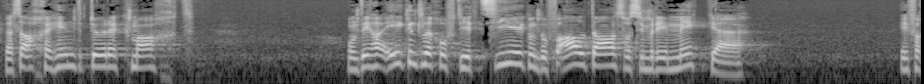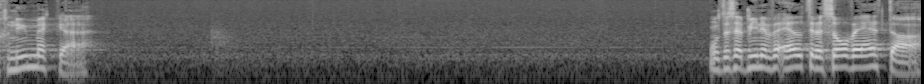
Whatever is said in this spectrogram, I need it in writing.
ich habe Sachen hinterdurch gemacht. Und ich habe eigentlich auf die Erziehung und auf all das, was sie mir mitgegeben einfach nichts mehr gegeben. Und das hat meinen Eltern so weh getan.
